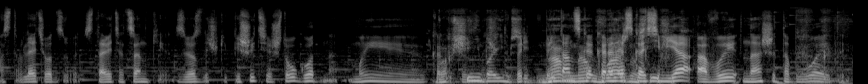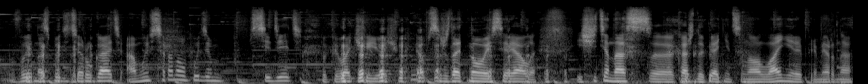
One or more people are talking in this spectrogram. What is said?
оставлять отзывы, ставить оценки, звездочки, пишите что угодно. Мы как Вообще это, не значит, боимся. бри- Нам- британская нам королевская семья, а вы наши таблоиды. Вы нас будете ругать, а мы все равно будем сидеть, попивать чаечек и обсуждать новые сериалы. Ищите нас э, каждую пятницу на онлайнере примерно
